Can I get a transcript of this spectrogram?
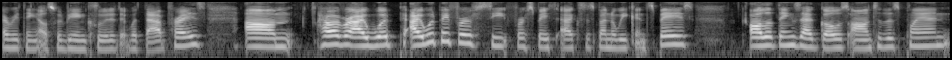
everything else would be included with that price. Um, however, I would I would pay for a seat for SpaceX to spend a week in space. All the things that goes onto this plan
